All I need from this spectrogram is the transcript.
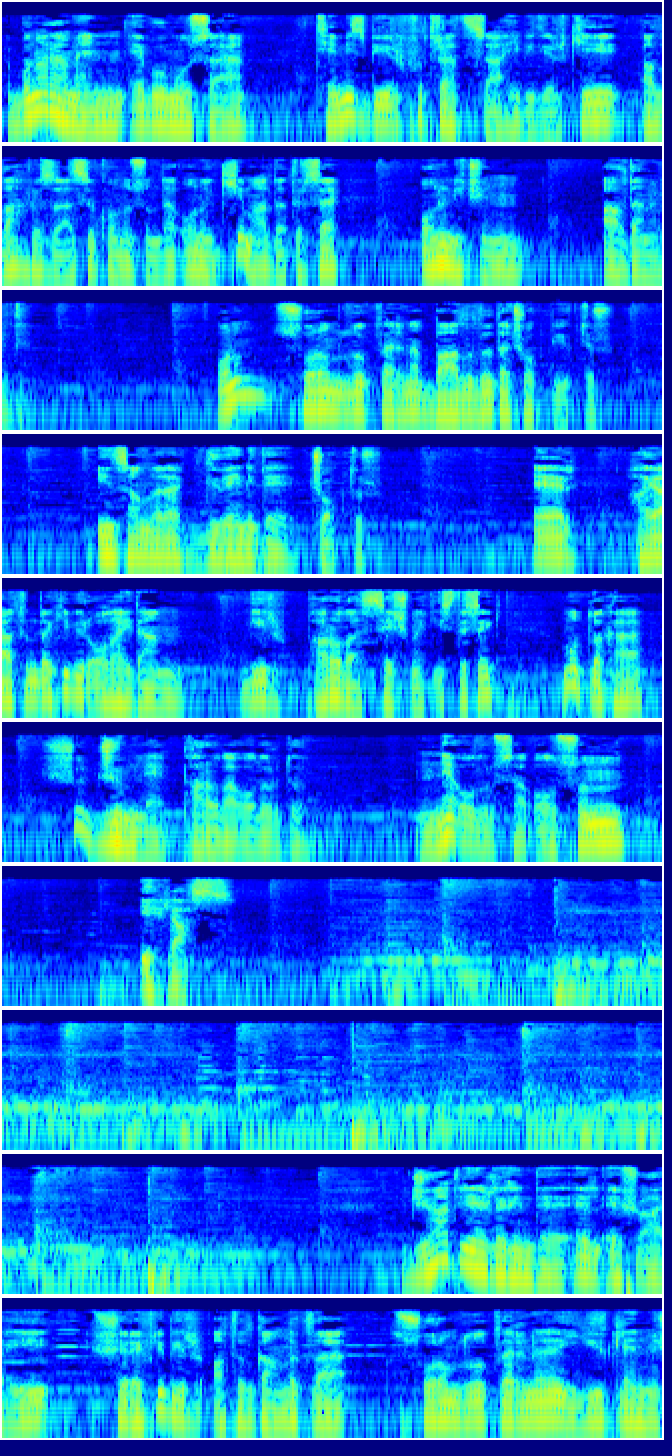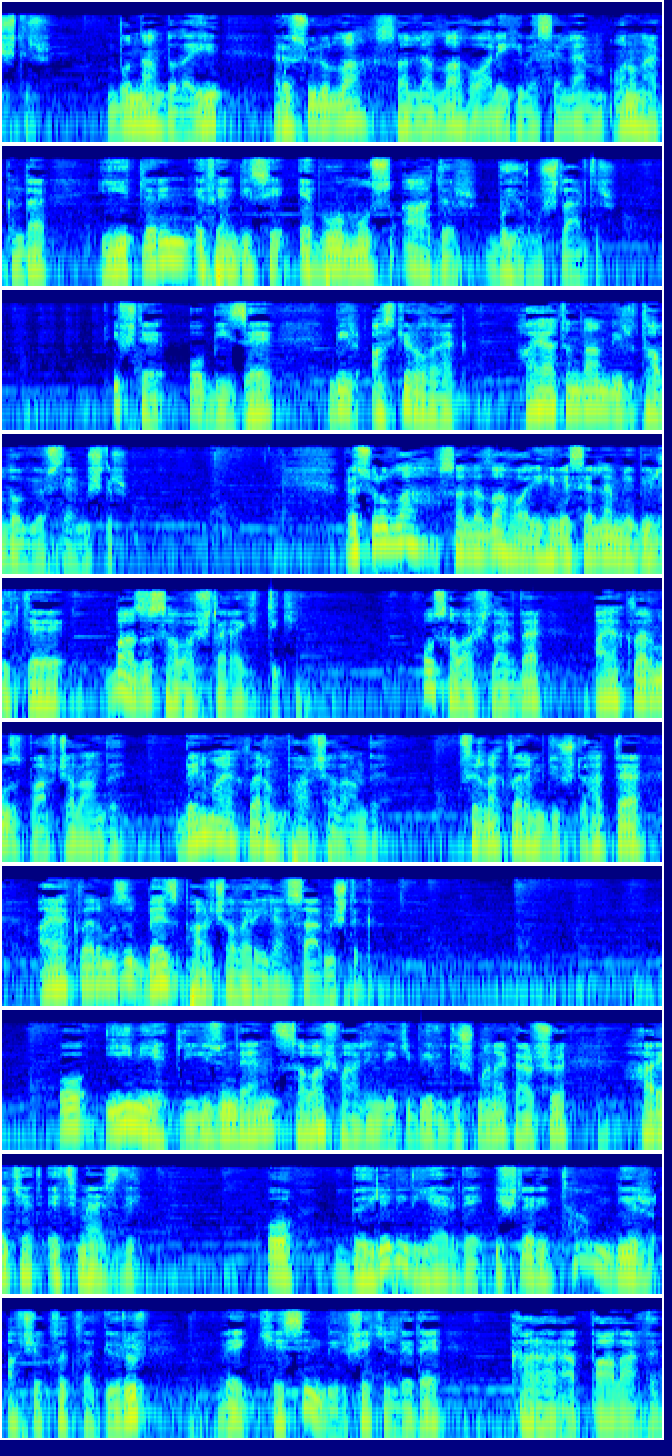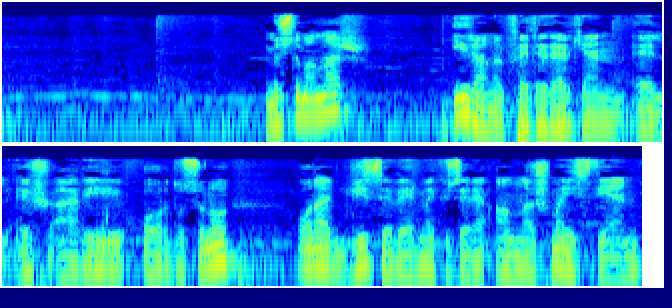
Buna rağmen Ebu Musa temiz bir fıtrat sahibidir ki Allah rızası konusunda onu kim aldatırsa onun için aldanırdı. Onun sorumluluklarına bağlılığı da çok büyüktür. İnsanlara güveni de çoktur. Eğer hayatındaki bir olaydan bir parola seçmek istesek mutlaka şu cümle parola olurdu. Ne olursa olsun İhlas. Cihat yerlerinde El-Eş'ari şerefli bir atılganlıkla sorumluluklarını yüklenmiştir. Bundan dolayı Resulullah sallallahu aleyhi ve sellem onun hakkında yiğitlerin efendisi Ebu Mus'adır buyurmuşlardır. İşte o bize bir asker olarak hayatından bir tablo göstermiştir. Resulullah sallallahu aleyhi ve sellemle birlikte bazı savaşlara gittik. O savaşlarda ayaklarımız parçalandı. Benim ayaklarım parçalandı. Tırnaklarım düştü. Hatta ayaklarımızı bez parçalarıyla sarmıştık. O iyi niyetli yüzünden savaş halindeki bir düşmana karşı hareket etmezdi. O böyle bir yerde işleri tam bir açıklıkla görür ve kesin bir şekilde de karara bağlardı. Müslümanlar İran'ı fethederken El-Eş'ari ordusunu ona cizye vermek üzere anlaşma isteyen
